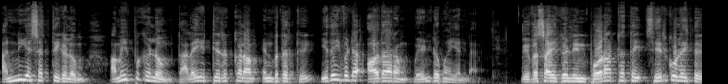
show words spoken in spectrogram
அந்நிய சக்திகளும் அமைப்புகளும் தலையிட்டிருக்கலாம் என்பதற்கு இதைவிட ஆதாரம் வேண்டுமா என்ன? விவசாயிகளின் போராட்டத்தை சீர்குலைத்து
